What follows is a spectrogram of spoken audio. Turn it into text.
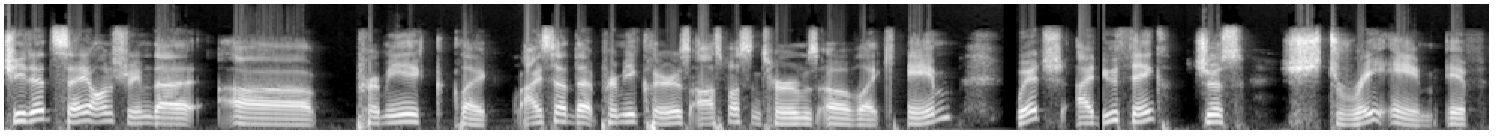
She did say on stream that uh like I said that Primmie clears Aspas in terms of like aim, which I do think just straight aim. If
